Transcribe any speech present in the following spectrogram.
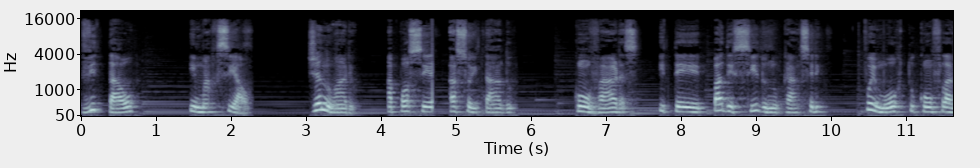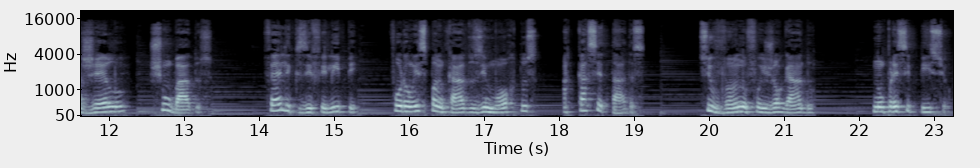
Vital e Marcial. Januário, após ser açoitado com varas e ter padecido no cárcere, foi morto com flagelo chumbados. Félix e Felipe foram espancados e mortos a cacetadas. Silvano foi jogado num precipício.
